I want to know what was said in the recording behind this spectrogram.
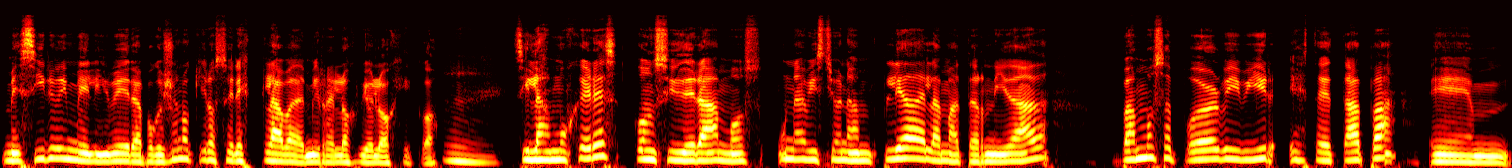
me sirve y me libera, porque yo no quiero ser esclava de mi reloj biológico. Mm. Si las mujeres consideramos una visión ampliada de la maternidad, vamos a poder vivir esta etapa em,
